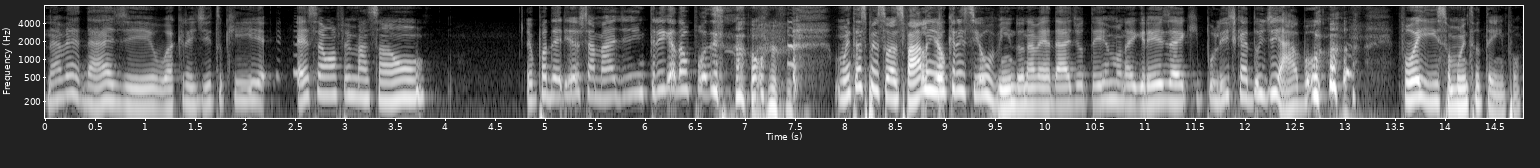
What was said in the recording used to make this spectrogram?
Na verdade, eu acredito que essa é uma afirmação eu poderia chamar de intriga da oposição. Muitas pessoas falam e eu cresci ouvindo. Na verdade, o termo na igreja é que política é do diabo. Foi isso muito tempo.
